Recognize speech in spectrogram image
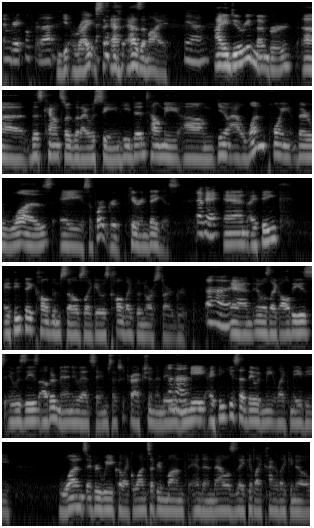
I'm grateful for that. Yeah, right. So, as, as am I. Yeah. I do remember uh, this counselor that I was seeing. He did tell me, um, you know, at one point there was a support group here in Vegas, Okay. and I think I think they called themselves like it was called like the North Star Group, Uh huh. and it was like all these it was these other men who had same sex attraction, and they Uh-huh. would meet. I think he said they would meet like maybe once every week or like once every month, and then that was they could like kind of like you know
